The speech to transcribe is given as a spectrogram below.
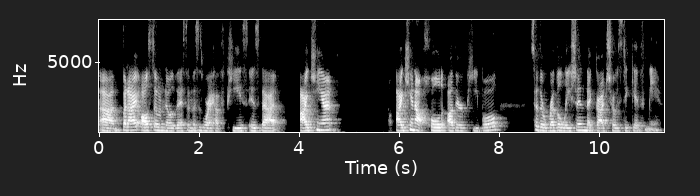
Um, but I also know this, and this is where I have peace, is that I can't, I cannot hold other people to the revelation that God chose to give me.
